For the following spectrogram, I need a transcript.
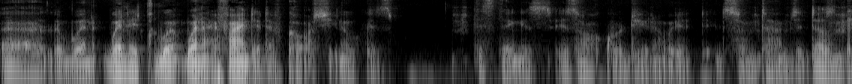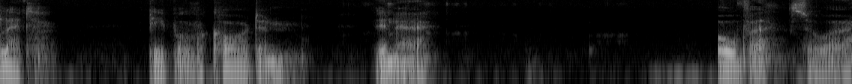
Uh, when when it when, when I find it, of course, you know, because this thing is, is awkward. You know, it, it sometimes it doesn't let people record and in a over. So uh,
